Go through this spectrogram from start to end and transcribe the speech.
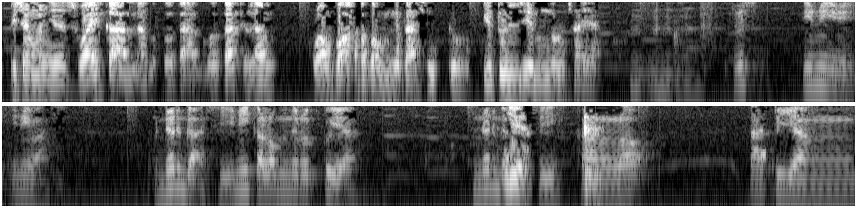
Bisa menyesuaikan anggota-anggota dalam kelompok atau komunitas itu. Itu sih menurut saya. Terus ini ini mas, bener nggak sih ini kalau menurutku ya bener nggak yeah. sih kalau tadi yang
